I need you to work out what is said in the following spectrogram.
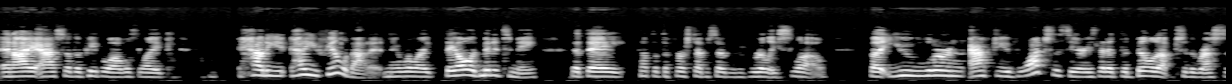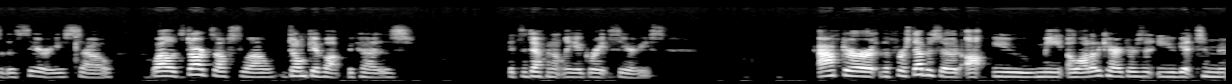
And I asked other people, I was like, how do you how do you feel about it? And they were like, they all admitted to me that they thought that the first episode was really slow. But you learn after you've watched the series that it's a build up to the rest of the series. So while it starts off slow, don't give up because it's definitely a great series. After the first episode, uh, you meet a lot of the characters that you get to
